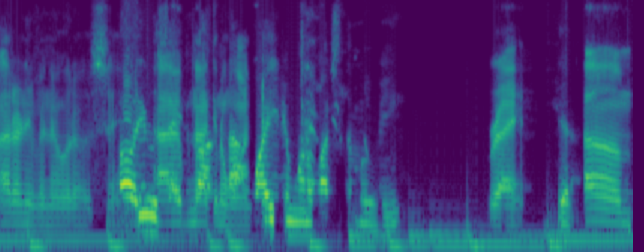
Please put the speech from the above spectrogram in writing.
I don't even know what I was saying. Oh, you were saying I'm not gonna about watch why it. you didn't want to watch the movie. Right. Yeah. Um.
